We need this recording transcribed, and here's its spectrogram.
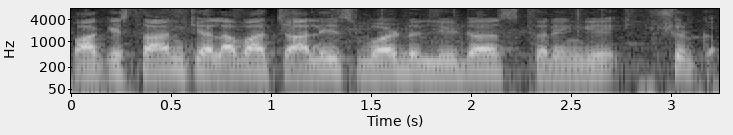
पाकिस्तान के अलावा 40 वर्ल्ड लीडर्स करेंगे शिरकत।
